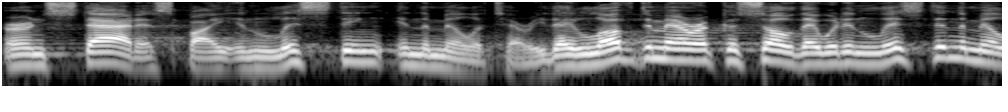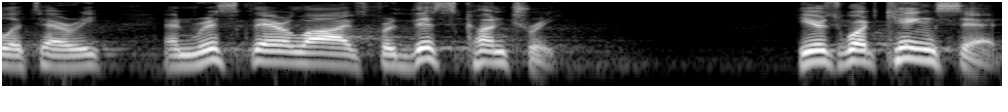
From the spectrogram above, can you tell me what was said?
earn status by enlisting in the military. They loved America so they would enlist in the military and risk their lives for this country. Here's what King said,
